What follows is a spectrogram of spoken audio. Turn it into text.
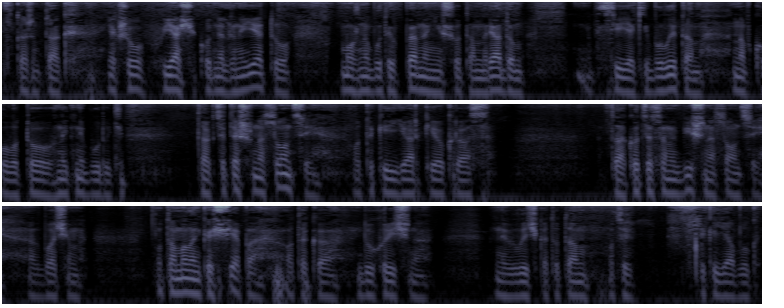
скажімо так, якщо в ящику одне згниє, то можна бути впевнені, що там рядом всі, які були там навколо, то гнить не будуть. Так, це те, що на сонці, отакий яркий окрас. Так, оце саме більше на сонці. От бачимо, ну там маленька щепа, отака двохрічна, невеличка, то там оце стільки яблук.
